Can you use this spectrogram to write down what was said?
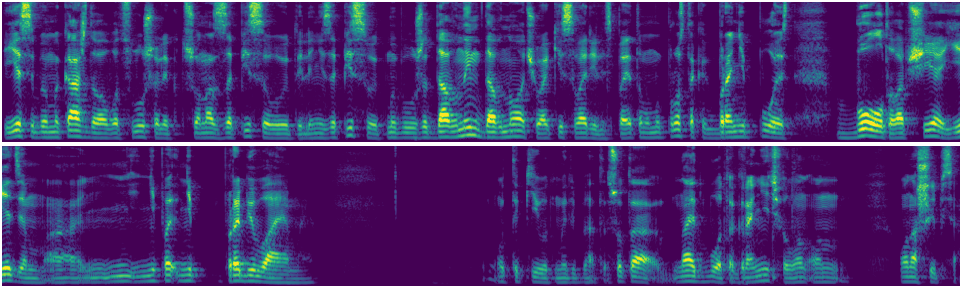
и если бы мы каждого вот слушали, что нас записывают или не записывают, мы бы уже давным-давно, чуваки, сварились. Поэтому мы просто как бронепоезд, болт вообще едем, а, непробиваемые. Вот такие вот мы ребята. Что-то Nightbot ограничил, он, он, он ошибся.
